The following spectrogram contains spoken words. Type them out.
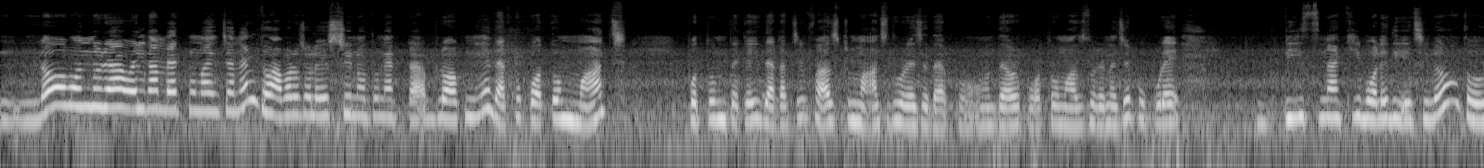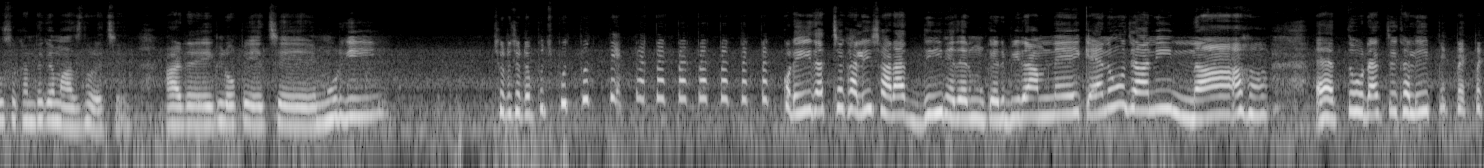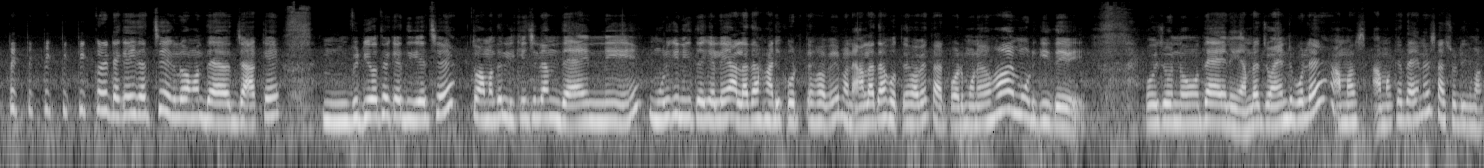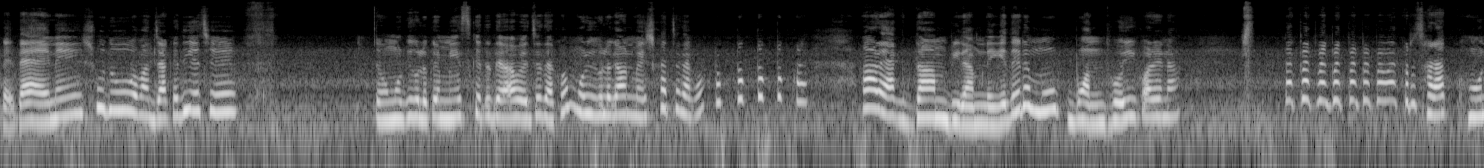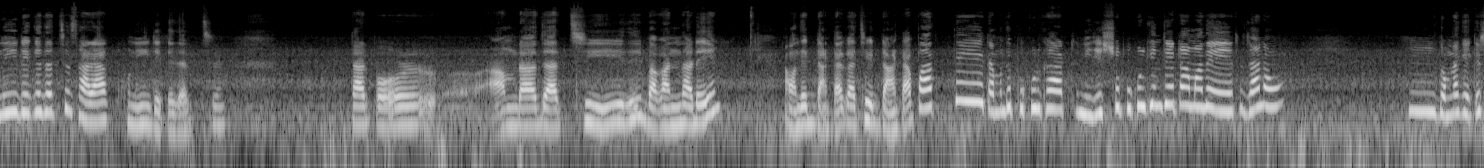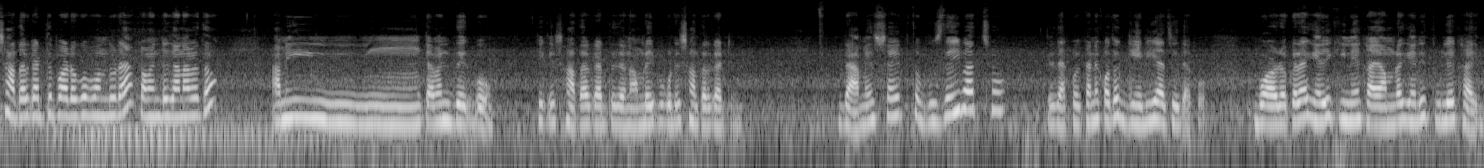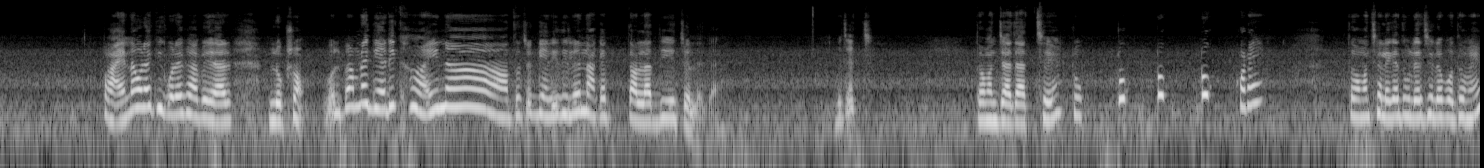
Hello বন্ধুরা welcome back to my channel তো আবারও চলে এসেছি নতুন একটা ব্লগ নিয়ে। দেখো কত মাছ। প্রথম থেকেই দেখাচ্ছি ফার্স্ট মাছ ধরেছে, দেখো। দেওয়ার কত মাছ ধরে এনেছে। পুকুরে বিষ না কি বলে দিয়েছিল, তো সেখান থেকে মাছ ধরেছে। আর এগুলো পেয়েছে মুরগি। ছোট ছোট, পুচ পুচ করেই যাচ্ছে খালি। সারা দিন এদের মুখের বিরাম নেই, কেন জানি না। এত ডাকছে, খালি পিক পিক পিক পিক পিক পিক পিক পিক করে ডেকেই যাচ্ছে। এগুলো আমার যাকে ভিডিও থেকে দিয়েছে। তো আমাদের লিখেছিলাম, দেয় নে। মুরগি নিতে গেলে আলাদা হাঁড়ি করতে হবে মানে আলাদা হতে হবে, তারপর মনে হয় মুরগি দেবে। ওই জন্য দেয় নেই আমরা জয়েন্ট বলে আমার, আমাকে দেয় না, শাশুড়ির মাকে দেয় নেই শুধু আমার যাকে দিয়েছে। তো মুরগিগুলোকে মেস খেতে দেওয়া হয়েছে। দেখো, মুরগিগুলো কেমন মেস খাচ্ছে, দেখো, টক টক টক টক করে। আর একদম বিরাম নেই। এদের মুখ বন্ধই করে না। করে সারাক্ষণই রেখে যাচ্ছে, সারাক্ষণই রেখে যাচ্ছে। তারপর আমরা যাচ্ছি বাগান ধারে। আমাদের ডাঁটা গাছের ডাঁটা পাততে এটা আমাদের পুকুর ঘাট, নিজস্ব পুকুর কিন্তু এটা আমাদের, জানো? হুম, তোমরা কে কে সাঁতার কাটতে পারো গো বন্ধুরা, কমেন্টে জানাবে তো। আমি কমেন্ট দেখব? কে কে সাঁতার কাটতে জানো? আমরা এই পুকুরে সাঁতার কাটি। গ্রামের সাইড তো বুঝতেই পারছ। যে দেখো, এখানে কত গেঁড়ি আছে, দেখো। বড় লোকেরা গেঁড়ি কিনে খায়, আমরা গেঁড়ি তুলে খাই। পায় না ওরা কী করে খাবে? আর লোক বলবে, আমরা গেঁড়ি খাই না, অথচ গেঁড়ি দিলে নাকের তলা দিয়ে চলে যায়। বুঝেছি? তো আমার যা যাচ্ছে, টুক টুক টুক টুক করে। তো আমার ছেলেকে তুলেছিল প্রথমে।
